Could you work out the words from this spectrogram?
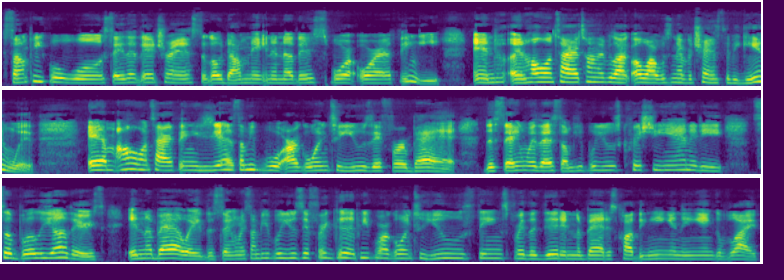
Some people will say that they're trans to go dominate in another sport or a thingy, and and whole entire time they be like, "Oh, I was never trans to begin with." And my whole entire thing is, yeah, some people are going to use it for bad. The same way that some people use Christianity to bully others in a bad way. The same way some people use it for good. People are going to use things for the good and the bad. It's called the yin and the yang of life.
